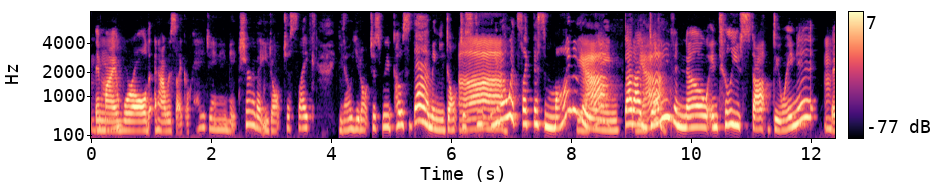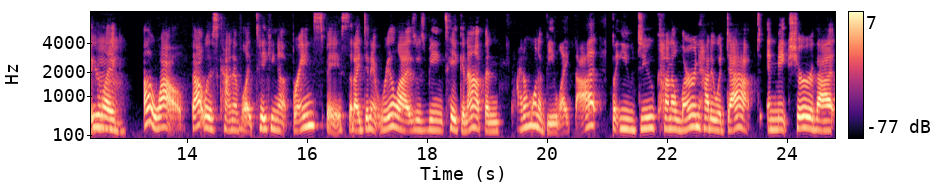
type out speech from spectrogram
mm-hmm. in my mm-hmm. world and i was like okay jamie make sure that you don't just like you know you don't just repost them and you don't just uh, do, you ah. know it's like this monitoring yeah. that i yeah. don't even know until you stop doing it mm-hmm. that you're like mm-hmm. oh wow that was kind of like taking up brain space that i didn't realize was being taken up and I don't want to be like that. But you do kind of learn how to adapt and make sure that,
